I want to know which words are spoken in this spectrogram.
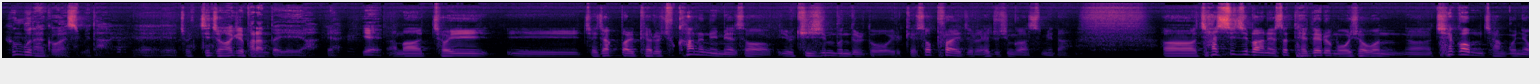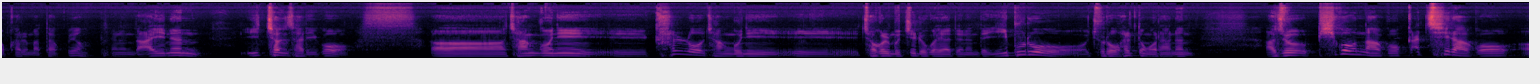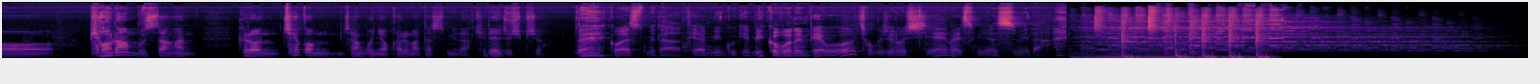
흥분한 것 같습니다. 예, 예, 좀 진정하길 바란다, 얘야. 예, 예. 아마 저희 이 제작 발표를 축하하는 의미에서 이 귀신 분들도 이렇게 서프라이즈를 해주신 것 같습니다. 어, 차씨 집안에서 대대로 모셔온 어, 최검 장군 역할을 맡았고요. 저는 나이는 2,000살이고 어, 장군이 이 칼로 장군이 이 적을 무찌르고 해야 되는데 입으로 주로 활동을 하는 아주 피곤하고 까칠하고 어, 변화무쌍한 그런 최검 장군 역할을 맡았습니다. 기대해 주십시오. 네, 고맙습니다. 대한민국의 믿고 보는 배우 정준호 씨의 말씀이었습니다.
